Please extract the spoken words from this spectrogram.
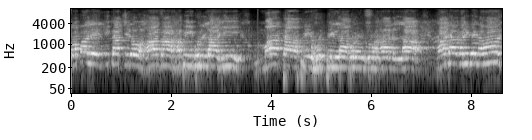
কপালে লেখা ছিল হাজা হাবিবুল্লাহি মাতা ফি হুবিল্লাহ বলুন সুবহানাল্লাহ। খাজা গরিবে নওয়াজ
